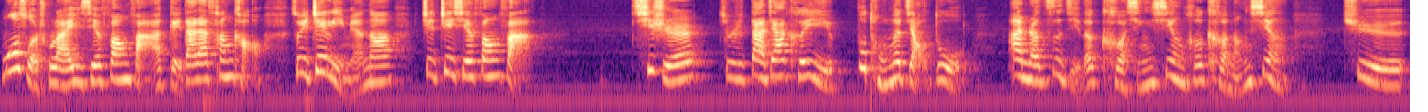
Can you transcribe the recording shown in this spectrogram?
摸索出来一些方法给大家参考。所以这里面呢，这这些方法其实就是大家可以不同的角度，按照自己的可行性和可能性去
